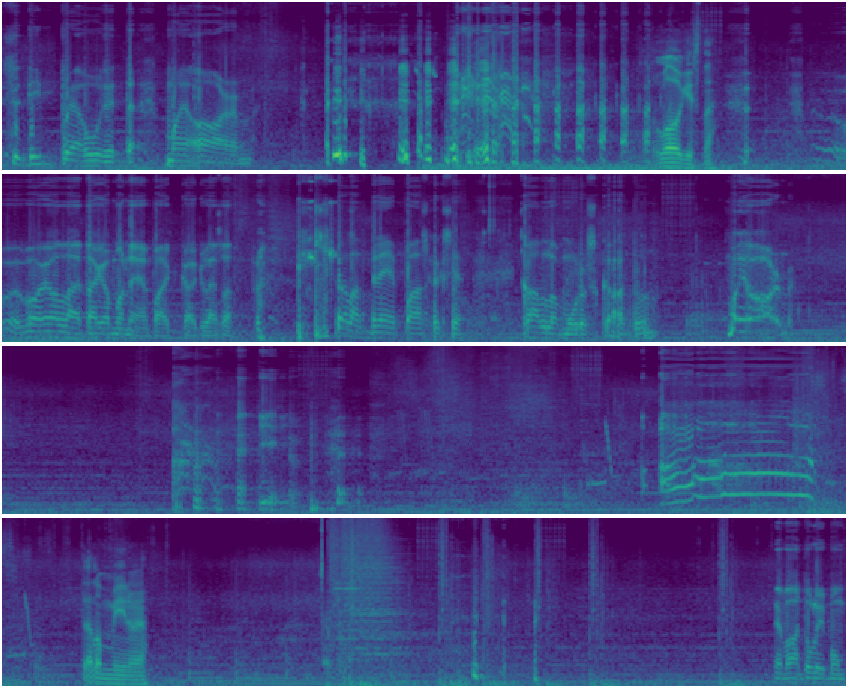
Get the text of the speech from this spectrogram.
se tippui ja huusi, että my arm. Loogista. Voi olla, että aika moneen paikkaan kyllä sattuu. Jalat menee paskaksi ja kallo murskaantuu. My arm! Aa! Täällä on miinoja. Ne vaan tuli mun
